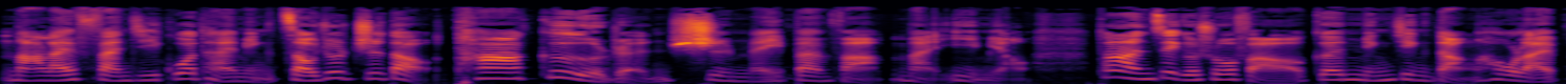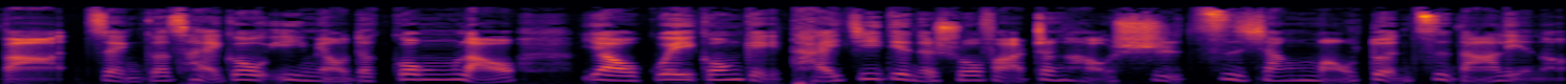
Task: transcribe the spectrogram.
拿来反击郭台铭，早就知道他个人是没办法买疫苗。当然，这个说法哦，跟民进党后来把整个采购疫苗的功劳要归功给台积电的说法，正好是自相矛盾、自打脸哦。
